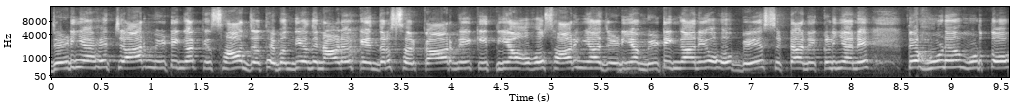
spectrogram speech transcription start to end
ਜਿਹੜੀਆਂ ਇਹ ਚਾਰ ਮੀਟਿੰਗਾਂ ਕਿਸਾਨ ਜਥੇਬੰਦੀਆਂ ਦੇ ਨਾਲ ਕੇਂਦਰ ਸਰਕਾਰ ਨੇ ਕੀਤੀਆਂ, ਉਹ ਸਾਰੀਆਂ ਜਿਹੜੀਆਂ ਮੀਟਿੰਗਾਂ ਨੇ, ਉਹ ਬੇਸਿੱਟਾ ਨਿਕਲੀਆਂ ਨੇ ਤੇ ਹੁਣ ਮੁੜ ਤੋਂ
